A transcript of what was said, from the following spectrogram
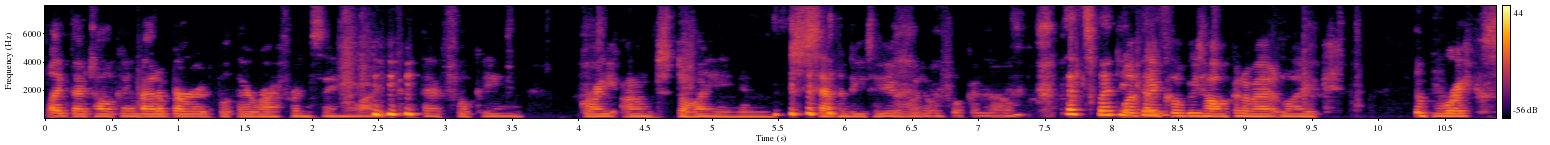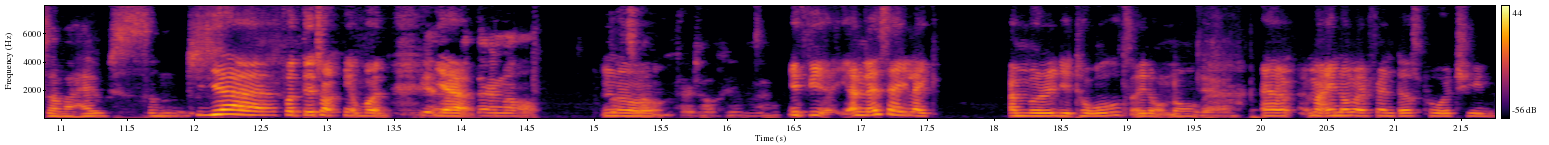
like they're talking about a bird, but they're referencing like their fucking great aunt dying in seventy two. I don't fucking know. That's funny. But they could be talking about like the bricks of a house and yeah, but they're talking about yeah. but they're not. That's no. what they're talking about. If you unless I like, I'm already told. I don't know. Yeah. Um, my- I know my friend does poetry,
